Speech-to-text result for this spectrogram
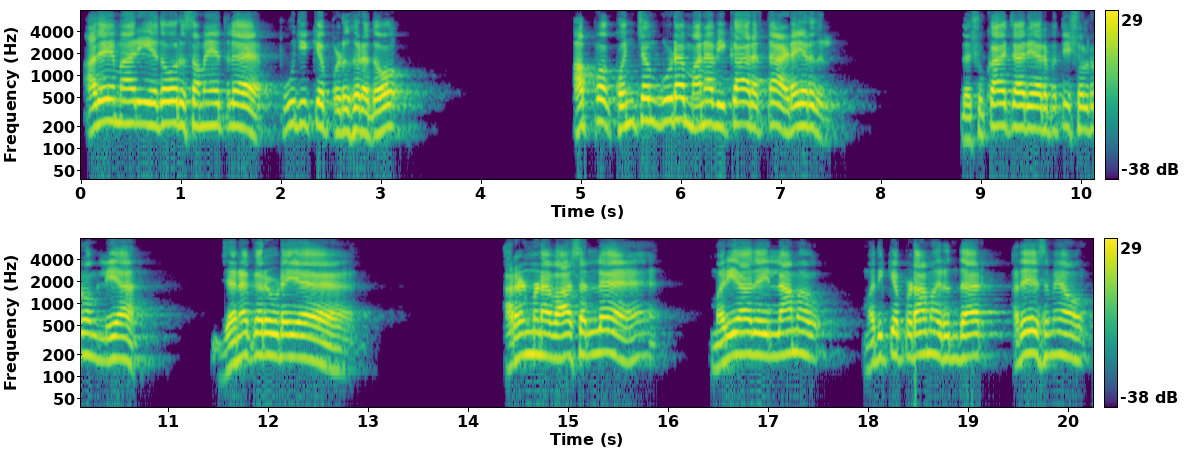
அதே மாதிரி ஏதோ ஒரு சமயத்தில் பூஜிக்கப்படுகிறதோ அப்போ கொஞ்சம் கூட மன விகாரத்தை அடையிறதில்லை. இந்த சுக்காச்சாரியாரை பற்றி சொல்கிறோம் இல்லையா? ஜனகருடைய அரண்மனை வாசலில் மரியாதை இல்லாமல் மதிக்கப்படாமல் இருந்தார். அதே சமயம்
